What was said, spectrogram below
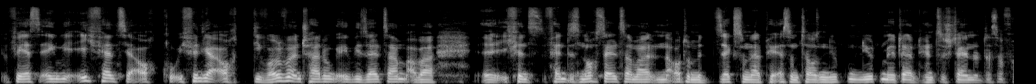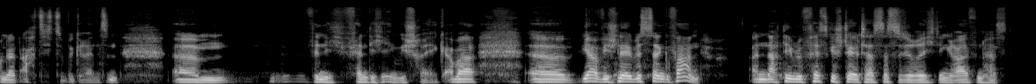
wäre es irgendwie, ich fände es ja auch, ich finde ja auch die Volvo-Entscheidung irgendwie seltsam, aber äh, ich fände es noch seltsamer, ein Auto mit 600 PS und 1000 Newton, Newtonmetern hinzustellen und das auf 180 zu begrenzen. Ähm, finde ich, fände ich irgendwie schräg. Aber äh, ja, wie schnell bist du denn gefahren? Nachdem du festgestellt hast, dass du die richtigen Reifen hast.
